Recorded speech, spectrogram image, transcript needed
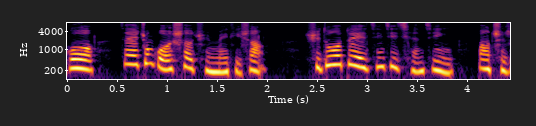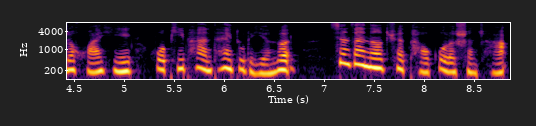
过，在中国社群媒体上，许多对经济前景抱持着怀疑或批判态度的言论，现在呢却逃过了审查。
